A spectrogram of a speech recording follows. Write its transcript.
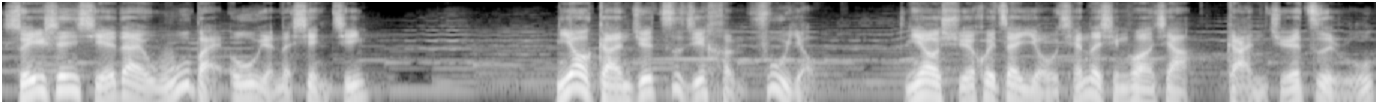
随身携带五百欧元的现金。你要感觉自己很富有，你要学会在有钱的情况下感觉自如，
